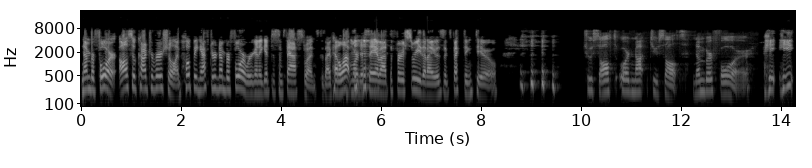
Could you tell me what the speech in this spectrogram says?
Number four, also controversial. I'm hoping after number four, we're going to get to some fast ones because I've had a lot more to say about the first three than I was expecting to. to salt or not to salt. Number four. He he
